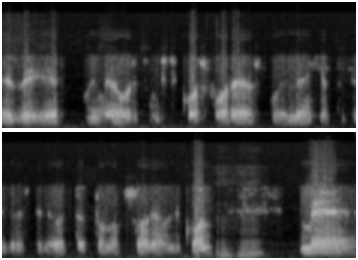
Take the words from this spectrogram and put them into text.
ΕΔΕΕΡ που είναι ο ρυθμιστικός φορέας που ελέγχει αυτή τη δραστηριότητα των offshore με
